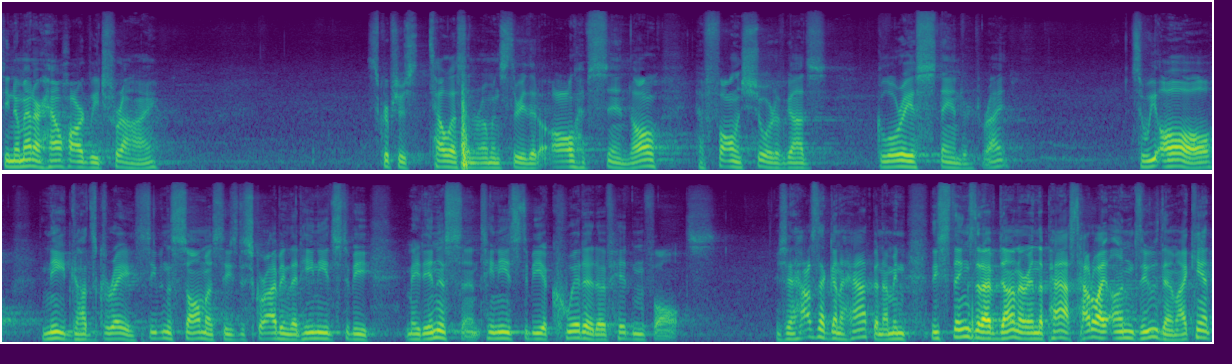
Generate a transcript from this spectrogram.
See, no matter how hard we try, scriptures tell us in Romans 3 that all have sinned, all have fallen short of God's glorious standard, right? So we all need God's grace. Even the psalmist, he's describing that he needs to be made innocent, he needs to be acquitted of hidden faults. You say, how's that going to happen? I mean, these things that I've done are in the past. How do I undo them? I can't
